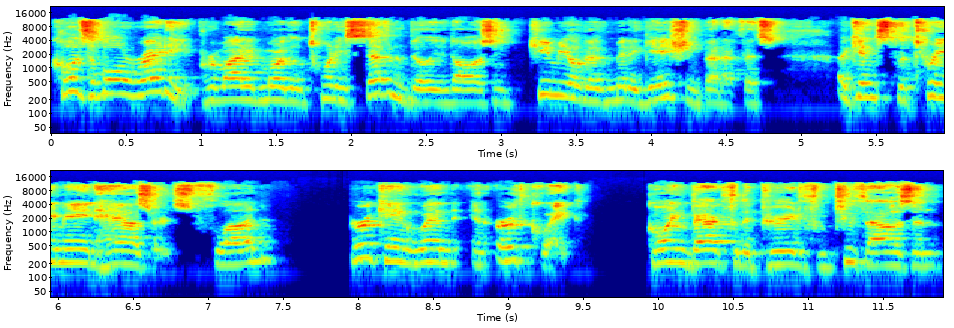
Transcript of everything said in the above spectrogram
codes have already provided more than $27 billion in cumulative mitigation benefits against the three main hazards flood, hurricane wind, and earthquake, going back for the period from 2000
